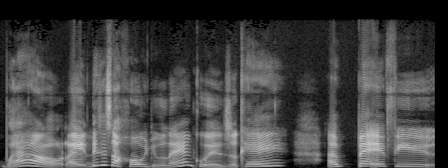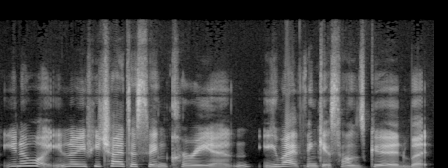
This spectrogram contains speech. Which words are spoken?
wow, like this is a whole new language, okay? I bet if you, you know what, you know, if you try to sing Korean, you might think it sounds good, but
